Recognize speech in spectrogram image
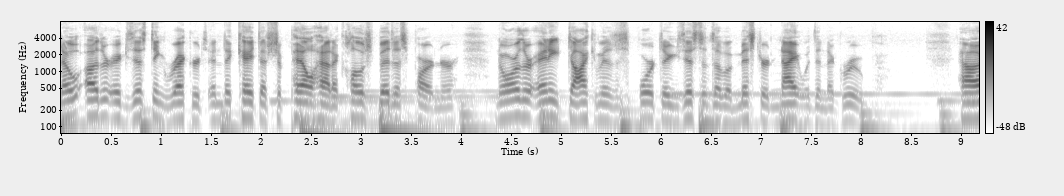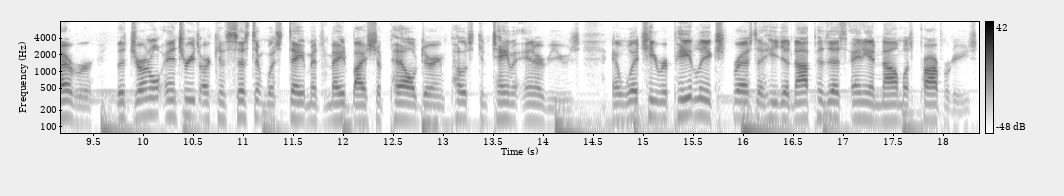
no other existing records indicate that Chappell had a close business partner, nor are there any documents to support the existence of a Mr. Knight within the group. However, the journal entries are consistent with statements made by Chappell during post-containment interviews, in which he repeatedly expressed that he did not possess any anomalous properties,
